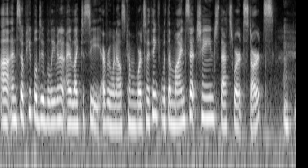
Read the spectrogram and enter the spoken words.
Uh, and so people do believe in it. I'd like to see everyone else come aboard. So I think with the mindset change, that's where it starts. Mm-hmm.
